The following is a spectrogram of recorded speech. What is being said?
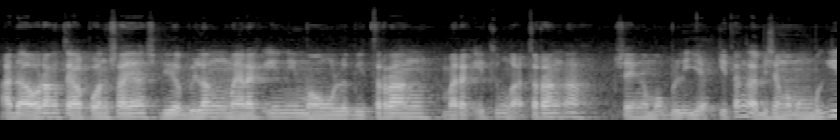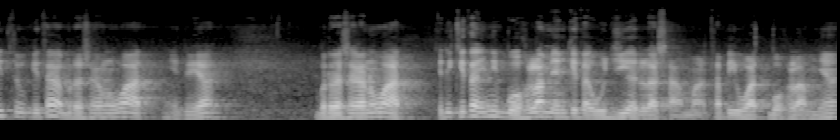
ada orang telepon saya dia bilang merek ini mau lebih terang, merek itu nggak terang ah saya nggak mau beli ya. Kita nggak bisa ngomong begitu. Kita berdasarkan watt gitu ya. Berdasarkan watt. Jadi kita ini bohlam yang kita uji adalah sama, tapi watt bohlamnya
